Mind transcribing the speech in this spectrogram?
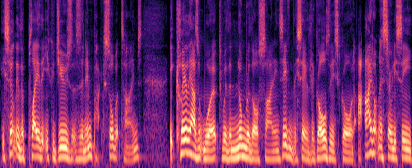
he's certainly the player that you could use as an impact sub at times. It clearly hasn't worked with a number of those signings. Even they say with the goals that he scored, I, I don't necessarily see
